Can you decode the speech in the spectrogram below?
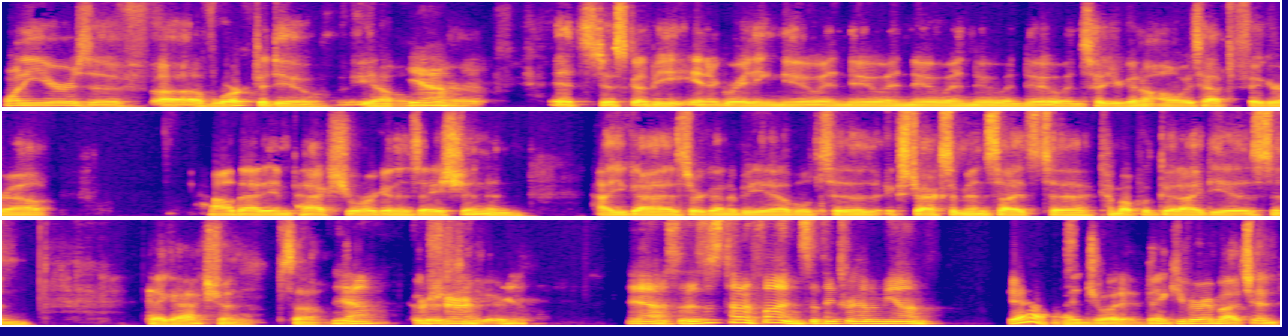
20 years of uh, of work to do you know yeah. it's just going to be integrating new and new and new and new and new. And so you're going to always have to figure out how that impacts your organization and how you guys are going to be able to extract some insights to come up with good ideas and take action. So yeah, for sure. Yeah. yeah. So this is a ton of fun. So thanks for having me on. Yeah, I enjoyed it. Thank you very much. And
